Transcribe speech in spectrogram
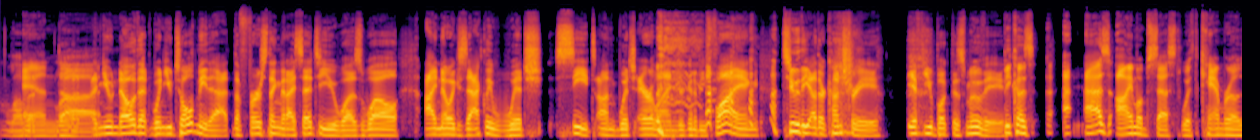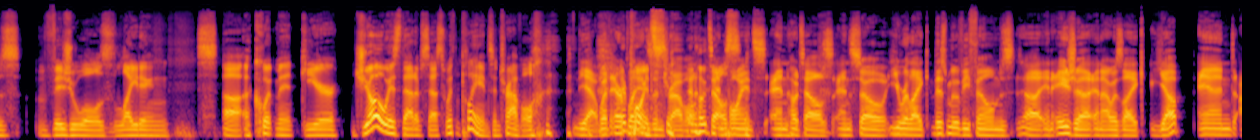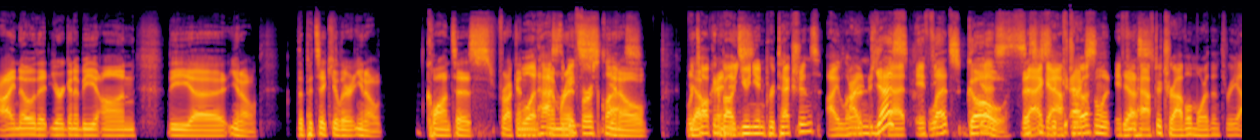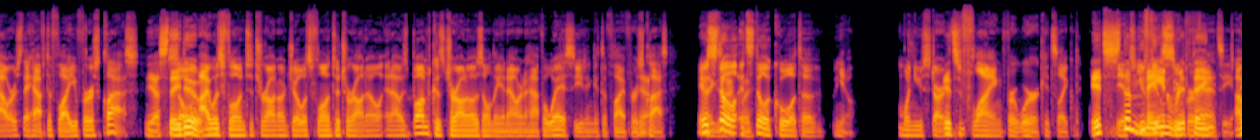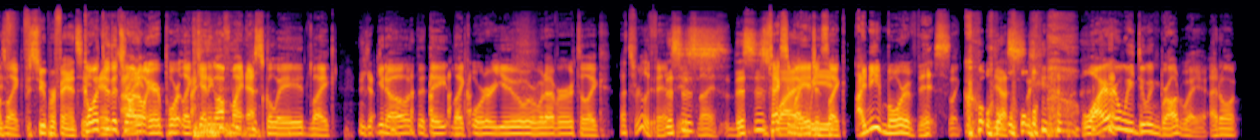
Love And, it. Love uh, it. And you know that when you told me that, the first thing that I said to you was, "Well, I know exactly which seat on which airline you're going to be flying to the other country if you book this movie." Because a- as I'm obsessed with cameras, visuals, lighting, uh, equipment, gear, Joe is that obsessed with planes and travel. yeah, with And airplanes and, points. travel And hotels. points and hotels. And so you were like, "This movie films uh, in Asia," and I was like, "Yep." And I know that you're going to be on the, uh, you know, the particular, you know, Qantas, fucking Well, it has to be Emirates, first You know, We're Yep, talking about union protections. I I- learned yes, that if let's go. Yes, this is excellent. if yes. you have to travel more than three hours, they have to fly you first class. yes, they so do. I was flown to Toronto. Joe was flown to Toronto, and I was bummed because Toronto is only an hour and a half away, so you didn't get to fly first Yeah, class. It was still it's still a cool to you know when you start It's- flying for work. It's like it's, it's- the main super thing. fancy. I'm like super fancy. going through the Toronto I- airport, like getting off my Escalade, like Yeah. you know that they like order you or whatever to like that's really fancy. This is it's nice. This I'm is texting why my agents we, like, I need more of this. Like, Yes. why are we doing Broadway? I don't.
